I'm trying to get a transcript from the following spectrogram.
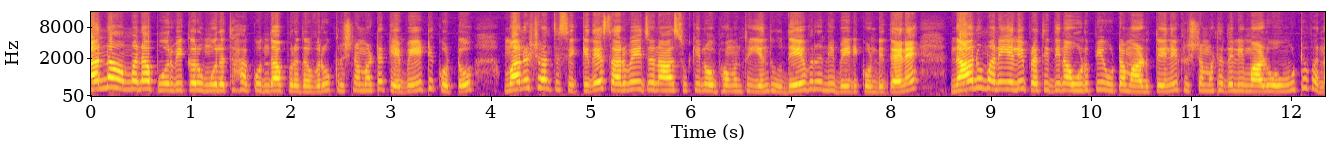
ನನ್ನ ಅಮ್ಮನ ಪೂರ್ವಿಕರು ಮೂಲತಃ ಕುಂದಾಪುರದವರು. ಕೃಷ್ಣ ಮಠಕ್ಕೆ ಭೇಟಿ ಕೊಟ್ಟು ಮನಶಾಂತಿ ಸಿಕ್ಕಿದೆ. ಸರ್ವೇ ಜನ ಸುಖಿನೋ ಭವಂತು ಎಂದು ದೇವರಲ್ಲಿ ಬೇಡಿಕೊಂಡಿದ್ದೇನೆ. ನಾನು ಮನೆಯಲ್ಲಿ ಪ್ರತಿದಿನ ಉಡುಪಿ ಊಟ ಮಾಡುತ್ತೇನೆ. ಕೃಷ್ಣ ಮಠದಲ್ಲಿ ಮಾಡುವ ಊಟವನ್ನ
